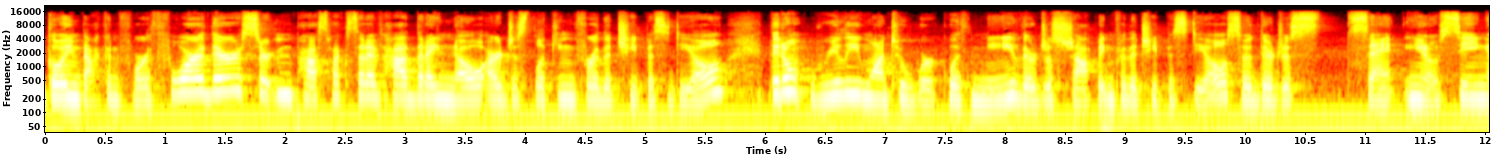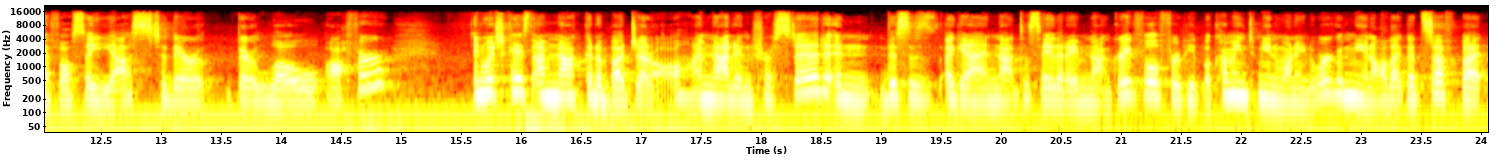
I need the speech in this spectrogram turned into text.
going back and forth for. There are certain prospects that I've had that I know are just looking for the cheapest deal. They don't really want to work with me, they're just shopping for the cheapest deal. So they're just saying, you know, seeing if I'll say yes to their their low offer in which case I'm not going to budge at all. I'm not interested. And this is, again, not to say that I'm not grateful for people coming to me and wanting to work with me and all that good stuff, but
